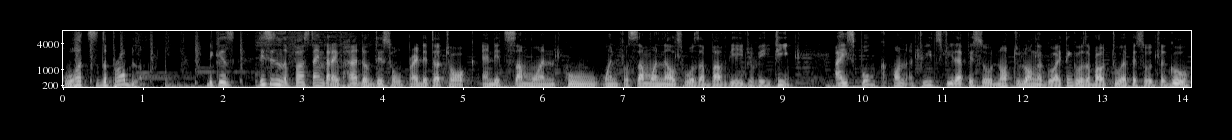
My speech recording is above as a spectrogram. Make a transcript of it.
what's the problem? Because this isn't the first time that I've heard of this whole predator talk, and it's someone who went for someone else who was above the age of 18. I spoke on a Tweet Street episode not too long ago, I think it was about two episodes ago,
